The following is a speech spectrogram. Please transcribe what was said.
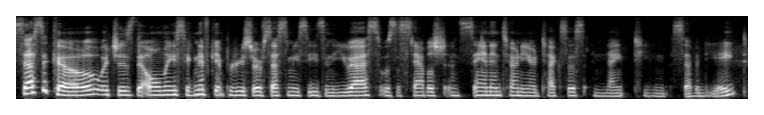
Sesaco, which is the only significant producer of sesame seeds in the U.S., was established in San Antonio, Texas in 1978.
